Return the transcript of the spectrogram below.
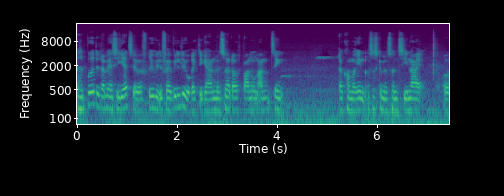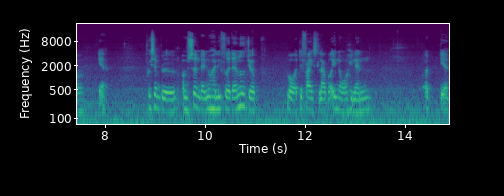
Altså både det der med at sige ja til at være frivillig, for jeg vil det jo rigtig gerne, men så er der også bare nogle andre ting, der kommer ind, og så skal man sådan sige nej. Og ja, for eksempel om søndag, nu har jeg lige fået et andet job, hvor det faktisk lapper ind over hinanden. Og ja,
